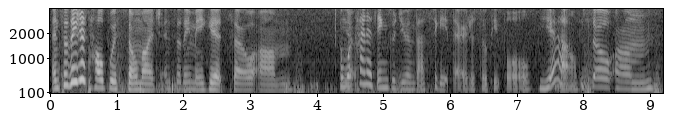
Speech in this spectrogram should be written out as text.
and so they just help with so much and so they make it so um And what kind of things would you investigate there, just so people Yeah. know? So, um,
